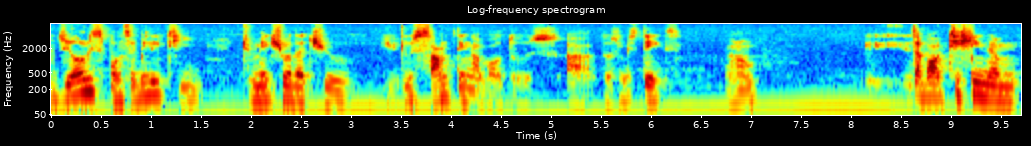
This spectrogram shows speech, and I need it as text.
it's your responsibility to make sure that you you do something about those uh, those mistakes. You know, it's about teaching them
